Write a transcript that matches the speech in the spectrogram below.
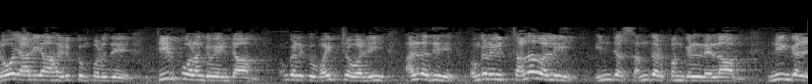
நோயாளியாக இருக்கும் பொழுது தீர்ப்பு வழங்க வேண்டாம். உங்களுக்கு வயிற்று வலி அல்லது உங்களுக்கு தலைவலி இந்த சந்தர்ப்பங்கள் எல்லாம் நீங்கள்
